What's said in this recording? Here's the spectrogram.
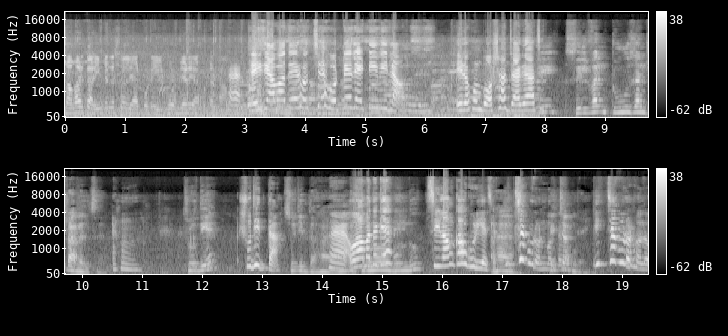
সাভারকার ইন্টারন্যাশনাল এয়ারপোর্ট এই পোর্ট ব্লেয়ার এয়ারপোর্টটার নাম। হ্যাঁ। এই যে আমাদের হচ্ছে হোটেল এটি ভিলা এরকম বসার জায়গা আছে। Sylvan tours and travels hmm through দিয়ে সুজিত দা সুজিত দা হ্যাঁ হ্যাঁ, ও আমাদেরকে- বন্ধু। শ্রীলঙ্কাও ঘুরিয়েছে। হ্যাঁ। ইচ্ছে পূরণ বলতে ইচ্ছে পূরণ হলো।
